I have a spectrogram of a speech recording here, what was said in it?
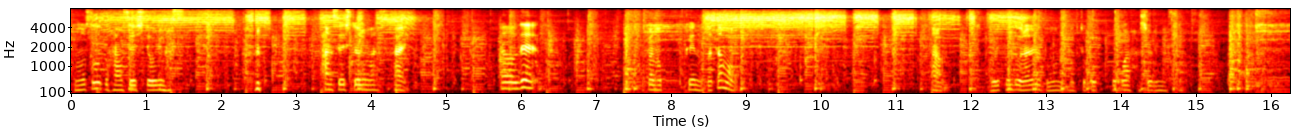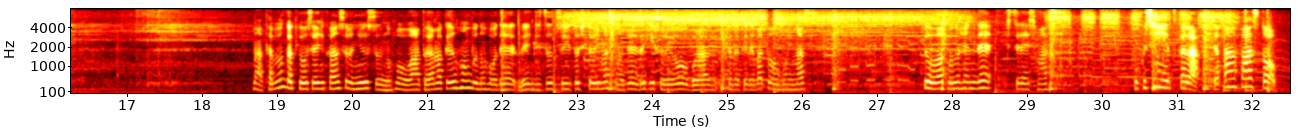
ものすごく反省しております。反省しております。はい。なので他の県の方もまあ取り組んでおられると思うんでちょっとここは端折りますまあ、多文化共生に関するニュースの方は富山県本部の方で連日ツイートしておりますのでぜひそれをご覧いただければと思います。今日はこの辺で失礼します。北信越からジャパンファースト。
